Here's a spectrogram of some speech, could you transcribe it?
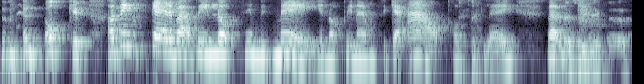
They're not good. I think scared about being locked in with me and not being able to get out. Possibly that's. you've a,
